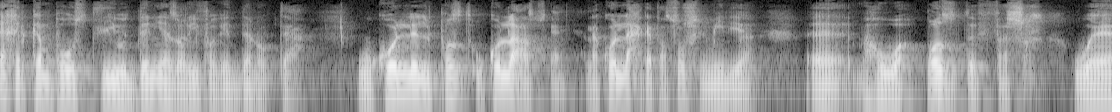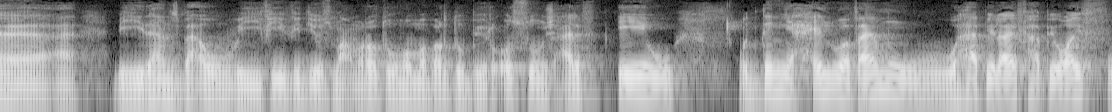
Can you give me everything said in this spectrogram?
آخر كام post ليه والدنيا ظريفة جدا وبتاع. وكل ال post وكل عص... يعني على كل حاجات على ال social media آه، هو positive فشخ. وبي dance بقى وفي videos مع مراته وهما برضو بيرقصوا مش عارف إيه و... والدنيا حلوة فاهم؟ و happy life happy wife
